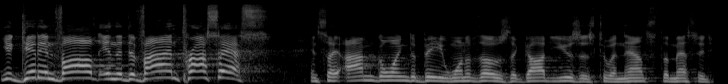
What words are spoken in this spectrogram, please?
You get involved in the divine process and say, I'm going to be one of those that God uses to announce the message,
